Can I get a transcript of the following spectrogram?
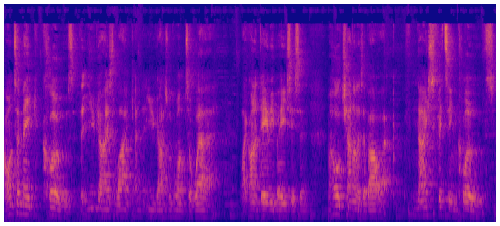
I want to make clothes that you guys like and that you guys would want to wear like on a daily basis and my whole channel is about like nice fitting clothes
